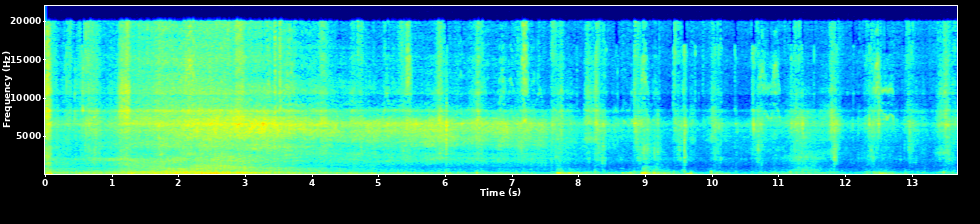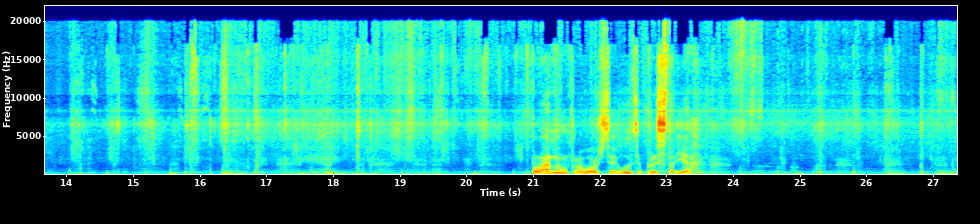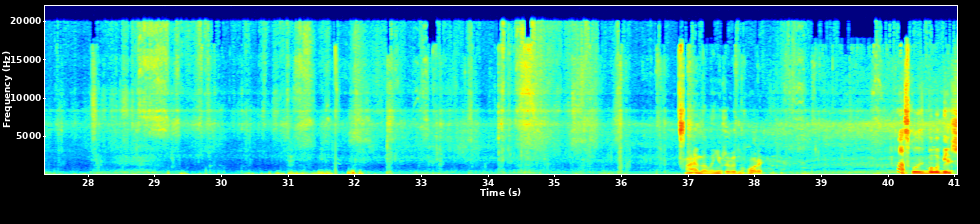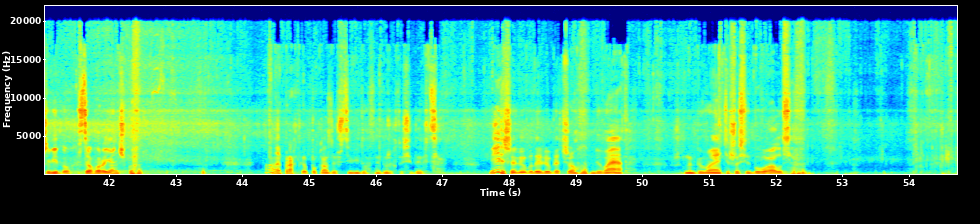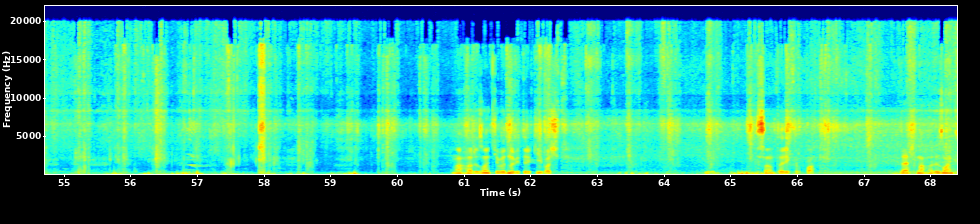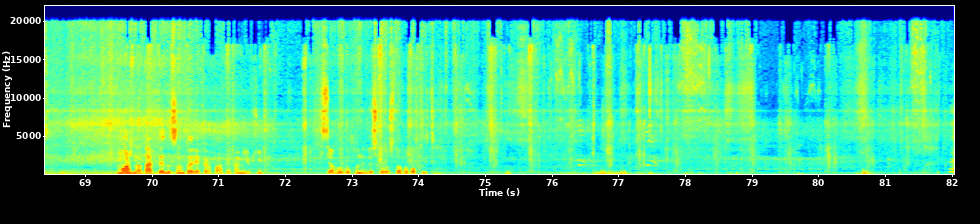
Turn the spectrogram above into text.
Повернемо праворуч, це вулиця Пристає. А, вдалині вже видно гори. Нас колись було більше відео з цього райончику. Але практика показує, що ці відео не дуже хтось і дивиться. Більше люди люблять, що бівет, на бюветі щось відбувалося. На горизонті видно вітряки, бачите? Санаторій Карпат. Теж на горизонті. Можна так йти до санаторія Карпати, там є вхід. З цього боку, не обов'язково з того боку йти.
